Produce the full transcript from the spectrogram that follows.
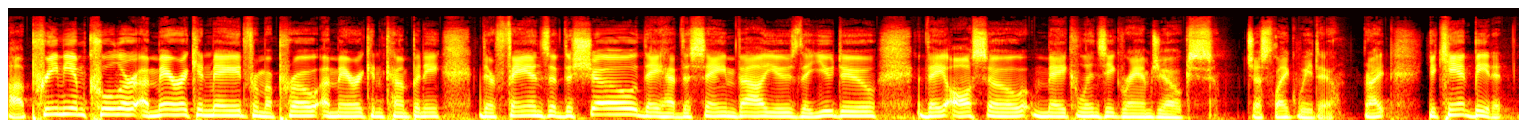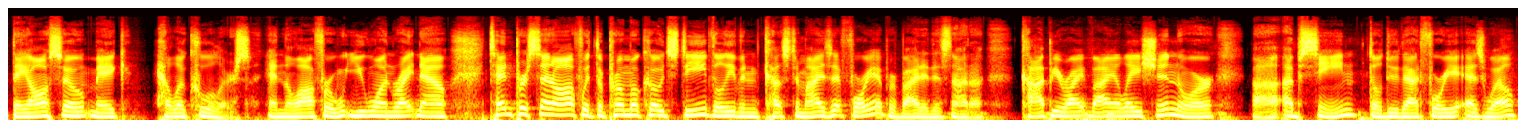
Uh, premium cooler, American made from a pro American company. They're fans of the show. They have the same values that you do. They also make Lindsey Graham jokes just like we do, right? You can't beat it. They also make hella coolers. And they'll offer you one right now. 10% off with the promo code steve. They'll even customize it for you provided it's not a copyright violation or uh, obscene. They'll do that for you as well.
